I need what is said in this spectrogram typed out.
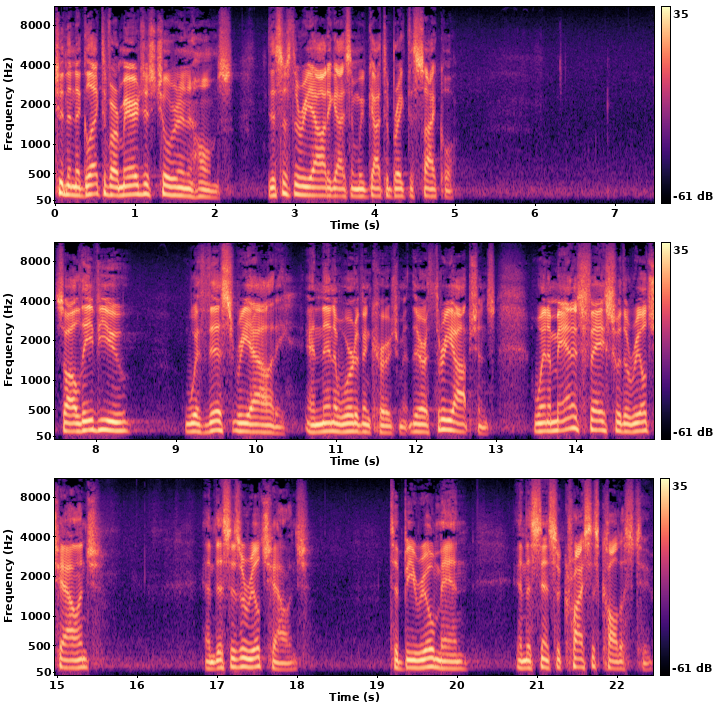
to the neglect of our marriages, children, and homes. This is the reality, guys, and we've got to break the cycle. So, I'll leave you with this reality and then a word of encouragement. There are three options. When a man is faced with a real challenge, and this is a real challenge, to be real men in the sense that Christ has called us to.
